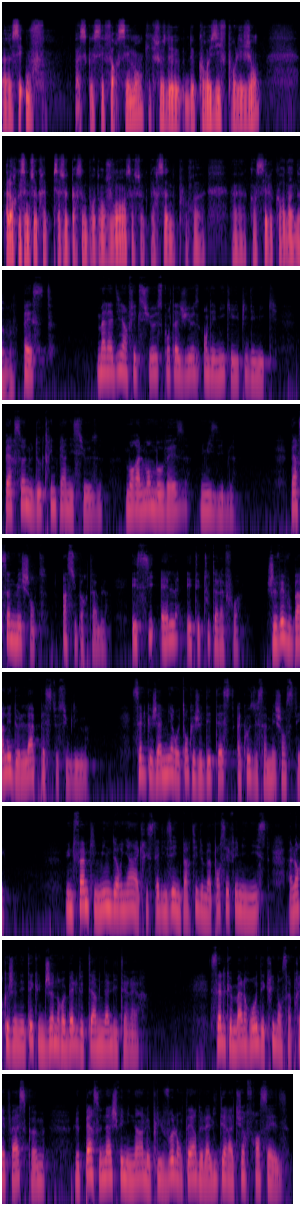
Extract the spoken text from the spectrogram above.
euh, c'est ouf parce que c'est forcément quelque chose de, de, corrosif pour les gens, alors que ça ne choquerait, ça choque personne pour Don Juan, ça choque personne pour euh, euh, quand c'est le corps d'un homme. Peste. Maladie infectieuse, contagieuse, endémique et épidémique. Personne ou doctrine pernicieuse. Moralement mauvaise, nuisible. Personne méchante, insupportable. Et si elle était tout à la fois? Je vais vous parler de la peste sublime. Celle que j'admire autant que je déteste à cause de sa méchanceté une femme qui, mine de rien, a cristallisé une partie de ma pensée féministe alors que je n'étais qu'une jeune rebelle de terminale littéraire. Celle que Malraux décrit dans sa préface comme le personnage féminin le plus volontaire de la littérature française.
